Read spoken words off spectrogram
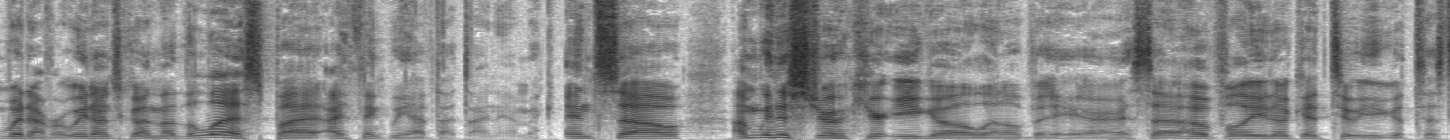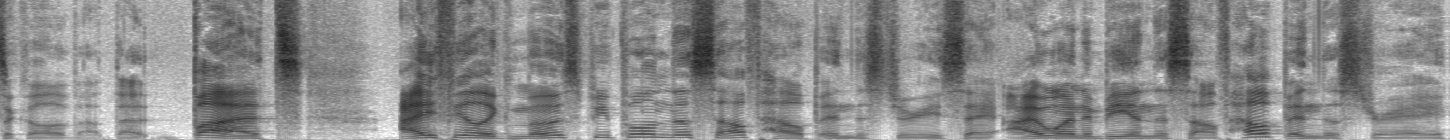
whatever. We don't have to go on the list, but I think we have that dynamic. And so I'm going to stroke your ego a little bit here. So hopefully you don't get too egotistical about that. But I feel like most people in the self help industry say, I want to be in the self help industry.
